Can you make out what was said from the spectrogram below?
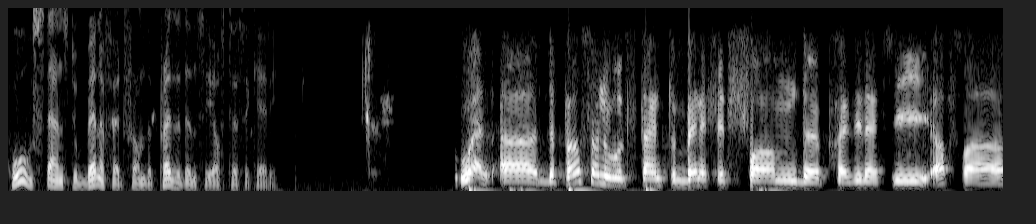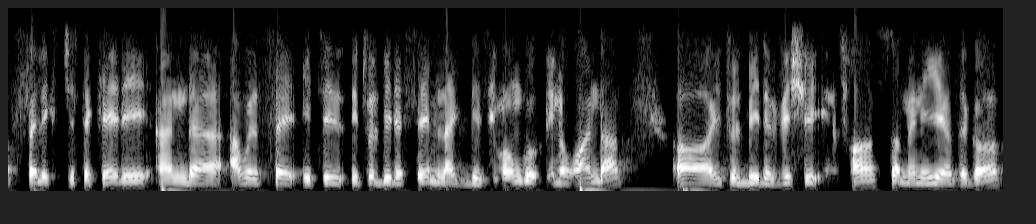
who stands to benefit from the presidency of Tshisekedi? Well, uh, the person who would stand to benefit from the presidency of uh, Felix Tshisekedi, and uh, I will say it is it will be the same like Bizimungu in Rwanda, or it will be the Vichy in France so many years ago.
